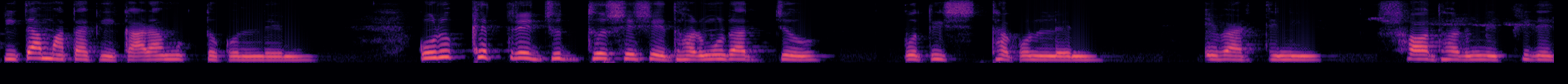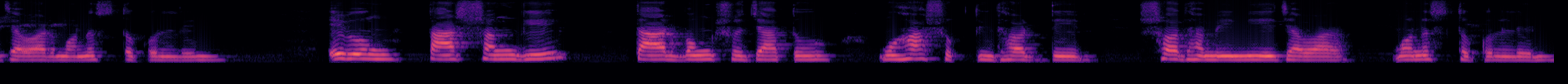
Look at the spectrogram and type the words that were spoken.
পিতামাতাকে কারামুক্ত করলেন। কুরুক্ষেত্রের যুদ্ধ শেষে ধর্মরাজ্য প্রতিষ্ঠা করলেন। এবার তিনি স্বধর্মে ফিরে যাওয়ার মনস্থ করলেন এবং তার সঙ্গে তার বংশজাত মহাশক্তিধরদের স্বধামে নিয়ে যাওয়ার মনস্থ করলেন।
